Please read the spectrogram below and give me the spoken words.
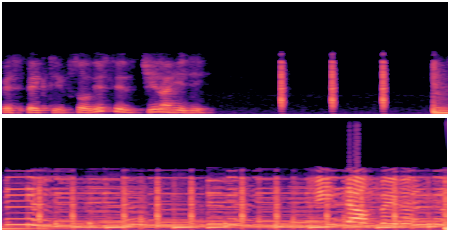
perspective. So this is Gina. East South, baby.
